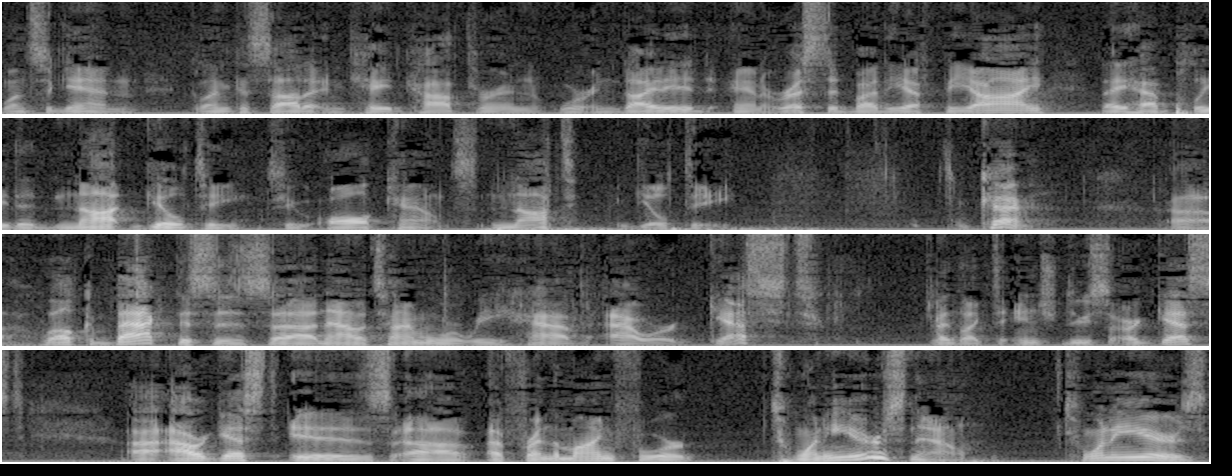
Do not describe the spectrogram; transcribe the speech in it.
once again, Glenn Casada and Cade Cothran were indicted and arrested by the FBI. They have pleaded not guilty to all counts. Not guilty. Okay. Uh, welcome back. This is uh, now a time where we have our guest. I'd like to introduce our guest. Uh, our guest is uh, a friend of mine for 20 years now. 20 years.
